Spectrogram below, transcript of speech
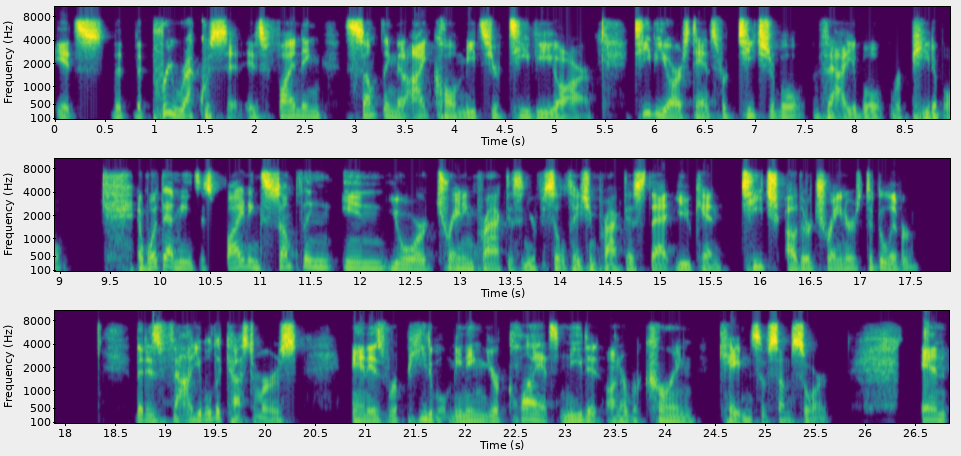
it's the the prerequisite is finding something that I call meets your TVR. TVR stands for teachable, valuable, repeatable. And what that means is finding something in your training practice and your facilitation practice that you can teach other trainers to deliver that is valuable to customers and is repeatable, meaning your clients need it on a recurring cadence of some sort. And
